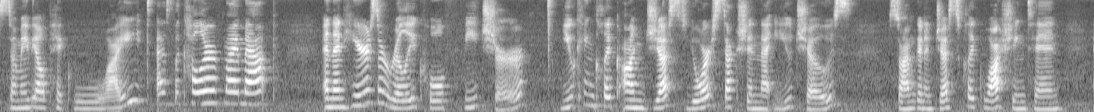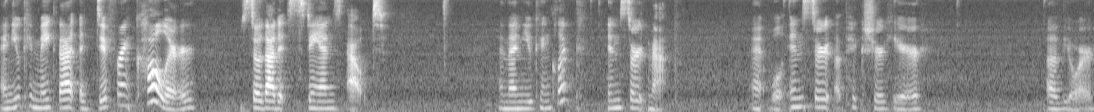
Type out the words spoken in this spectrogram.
So maybe I'll pick white as the color of my map. And then here's a really cool feature. You can click on just your section that you chose. So I'm gonna just click Washington and you can make that a different color so that it stands out. And then you can click insert map. And it will insert a picture here of your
